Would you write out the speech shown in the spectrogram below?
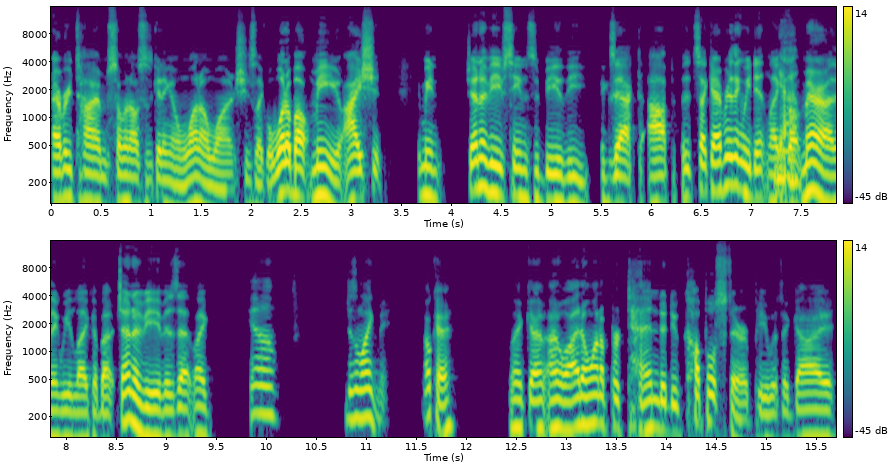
every time someone else is getting a one on one, she's like, well, what about me? I should. I mean, Genevieve seems to be the exact op. It's like everything we didn't like Yeah. about Mara, I think we like about Genevieve is that, like, you know, he doesn't like me. Okay. Like, I, I, well, I don't want to pretend to do couples therapy with a guy.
